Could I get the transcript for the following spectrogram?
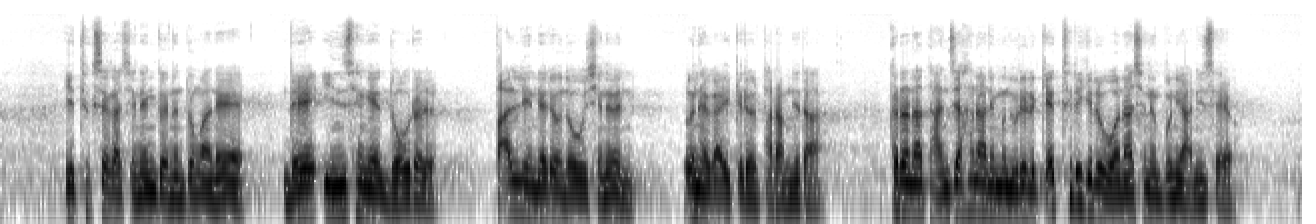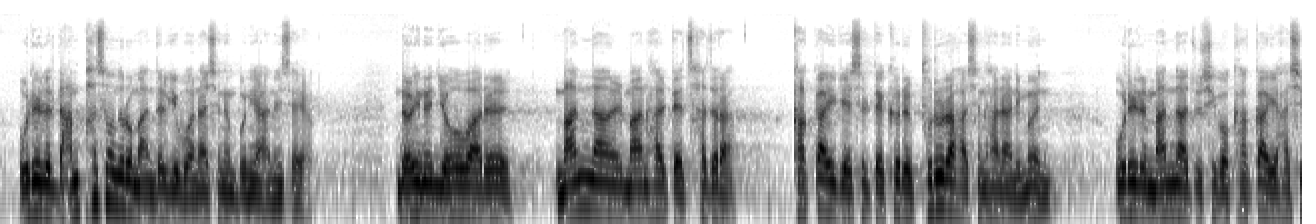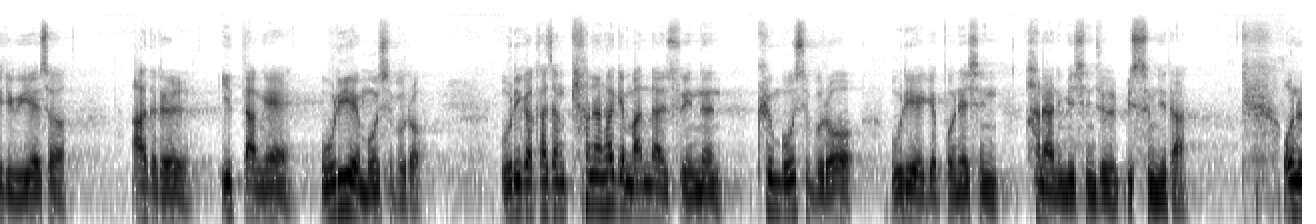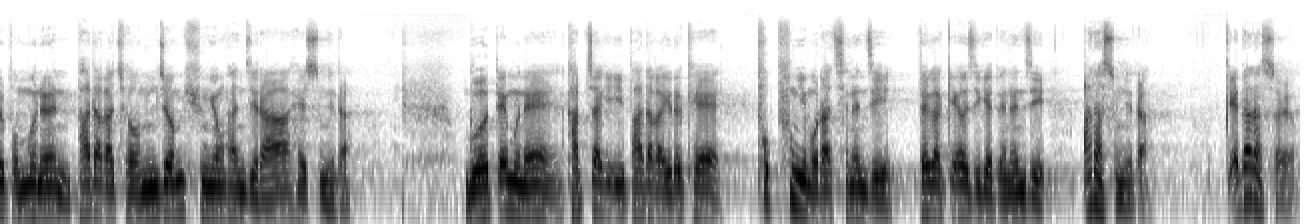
이 특세가 진행되는 동안에 내 인생의 노를 빨리 내려놓으시는 은혜가 있기를 바랍니다. 그러나 단지 하나님은 우리를 깨뜨리기를 원하시는 분이 아니세요. 우리를 난파선으로 만들기 원하시는 분이 아니세요. 너희는 여호와를 만날 만할 때 찾으라. 가까이 계실 때 그를 부르라 하신 하나님은 우리를 만나 주시고 가까이 하시기 위해서 아들을 이 땅에 우리의 모습으로 우리가 가장 편안하게 만날 수 있는 그 모습으로 우리에게 보내신 하나님이신 줄 믿습니다. 오늘 본문은 바다가 점점 흉용한지라 했습니다. 무엇 때문에 갑자기 이 바다가 이렇게 폭풍이 몰아치는지 배가 깨어지게 되는지 알았습니다. 깨달았어요.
